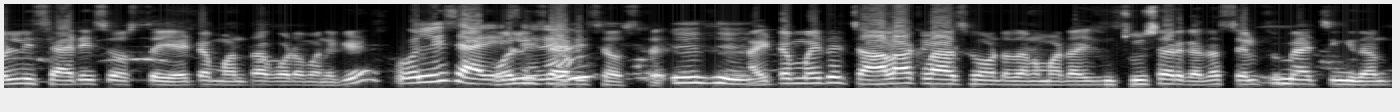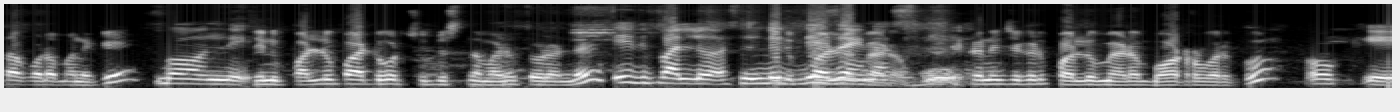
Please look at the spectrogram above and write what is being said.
ఓన్లీ శారీస్ వస్తాయి. ఐటమ్ అంతా కూడా మనకి. ఓన్లీ ఓన్లీ శారీస్ వస్తాయి. ఐటమ్ అయితే చాలా క్లాస్గా ఉంటది అనమాట చూసారు కదా సెల్ఫ్ మ్యాచింగ్ ఇదంతా కూడా మనకి. బాగుంది. దీని పళ్ళు పాటు కూడా చూపిస్తున్నా మేడం చూడండి. ఇది పళ్ళు ఇక్కడ నుంచి ఇక్కడ పళ్ళు మేడం బార్డర్ వరకు. ఓకే.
